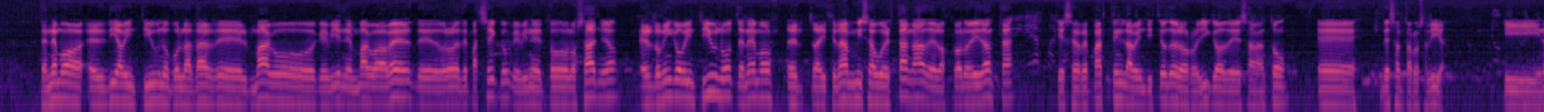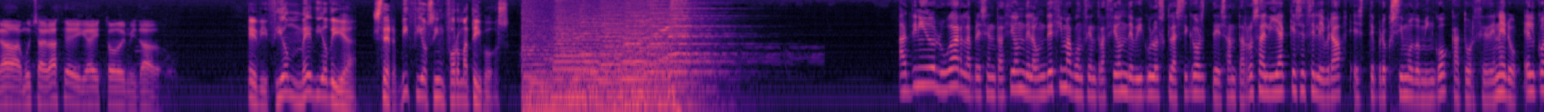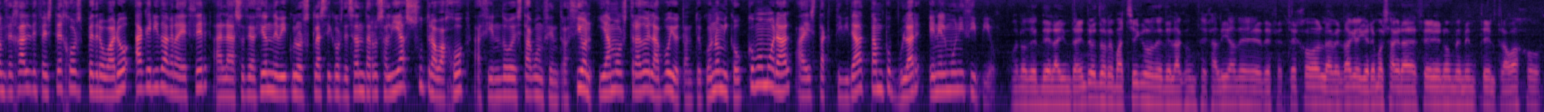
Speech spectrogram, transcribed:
tenemos el día 21 por la tarde el mago que viene, el mago a ver, de Dolores de Pacheco, que viene todos los años. El domingo 21 tenemos el tradicional misa huertana de los coros y danzas que se reparten la bendición de los rollicos de San Antón eh, de Santa Rosalía. Y nada, muchas gracias y quedáis todos invitados. Edición Mediodía. Servicios informativos. Ha tenido lugar la presentación de la undécima concentración de vehículos clásicos de Santa Rosalía que se celebra este próximo domingo 14 de enero. El concejal de festejos Pedro Baró ha querido agradecer a la Asociación de Vehículos Clásicos de Santa Rosalía su trabajo haciendo esta concentración y ha mostrado el apoyo tanto económico como moral a esta actividad tan popular en el municipio. Bueno, desde el Ayuntamiento de Torre Pacheco, desde la Concejalía de, de Festejos, la verdad que queremos agradecer enormemente el trabajo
